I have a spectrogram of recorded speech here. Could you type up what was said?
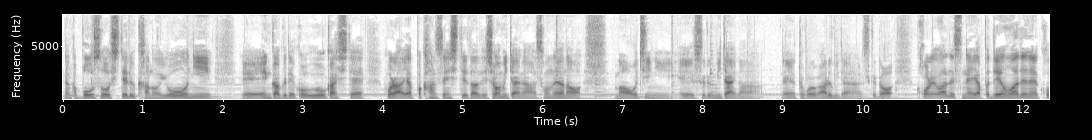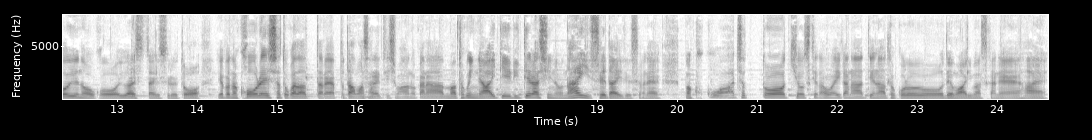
なんか暴走してるかのように、え遠隔でこう動かしてほらやっぱ感染してたでしょみたいなそんなようなまあオチに、えするみたいなえ、ところがあるみたいなんですけど、これはですね、やっぱ電話でね、こういうのをこう言わせてたりすると、やっぱな高齢者とかだったらやっぱ騙されてしまうのかな。まあ特にね、IT リテラシーのない世代ですよね。まあここはちょっと気をつけた方がいいかなっていうようなところでもありますかね。はい。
